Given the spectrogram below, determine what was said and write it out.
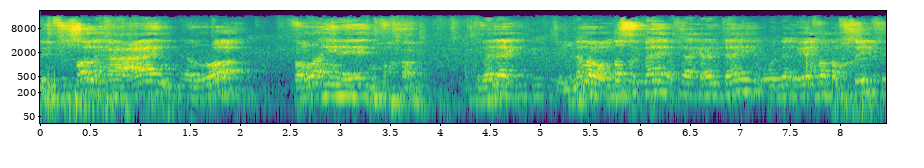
لانفصالها عن الراء فالراء هنا إيه؟ مفخمة. خد بالك؟ إنما لو اتصلت بها يبقى فيها كلام تاني وهي فيها تفصيل في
